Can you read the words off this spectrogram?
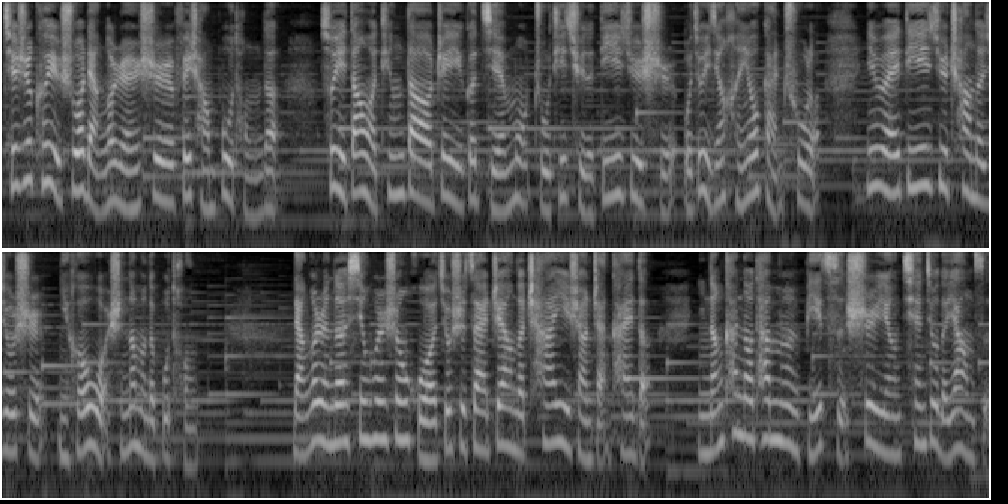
其实可以说两个人是非常不同的。所以当我听到这一个节目主题曲的第一句时，我就已经很有感触了，因为第一句唱的就是“你和我是那么的不同”。两个人的新婚生活就是在这样的差异上展开的。你能看到他们彼此适应、迁就的样子，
